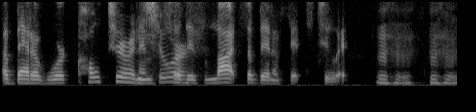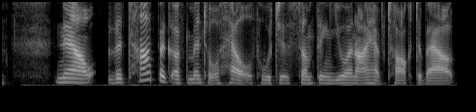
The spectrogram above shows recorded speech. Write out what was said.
a better work culture. And sure. so there's lots of benefits to it. Mm-hmm, mm-hmm. Now, the topic of mental health, which is something you and I have talked about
